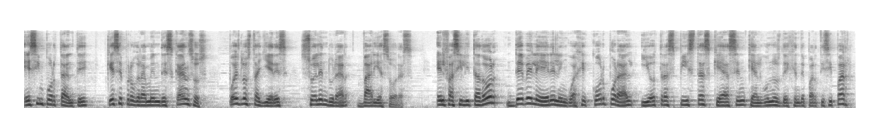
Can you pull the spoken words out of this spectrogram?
Es importante que se programen descansos pues los talleres suelen durar varias horas. El facilitador debe leer el lenguaje corporal y otras pistas que hacen que algunos dejen de participar.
